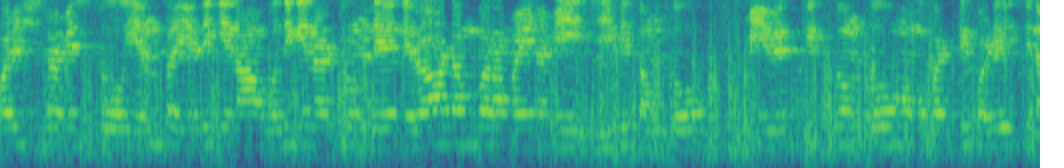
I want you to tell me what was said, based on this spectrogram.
పరిశ్రమిస్తూ ఎంత ఎదిగినా ఒదిగినట్టుండే నిరాడంబరమైన మీ జీవితంతో మీ వ్యక్తిత్వంతో మమ్ము కట్టి పడేసిన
